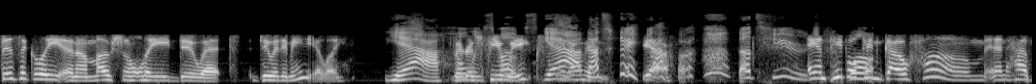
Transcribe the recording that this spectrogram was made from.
physically and emotionally do it, do it immediately. Yeah. There's a few smokes. weeks, you Yeah, know, I mean, that's yeah. yeah. that's huge. And people Well, can go home and have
